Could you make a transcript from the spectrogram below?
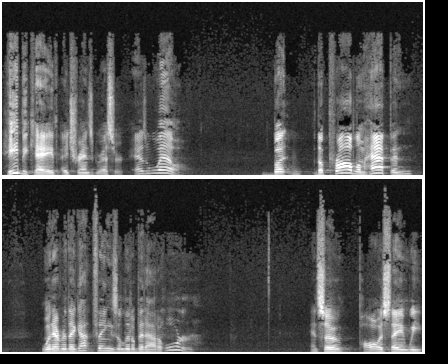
he became a transgressor as well. But the problem happened whenever they got things a little bit out of order. And so Paul is saying we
